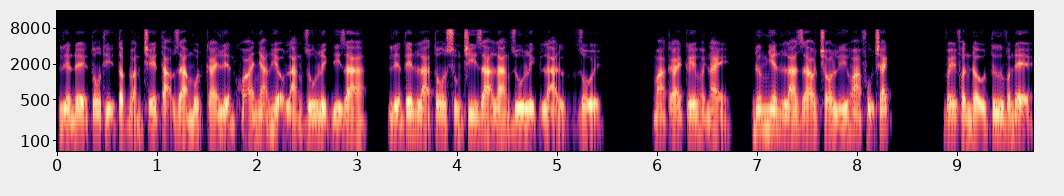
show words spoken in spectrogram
liền để tô thị tập đoàn chế tạo ra một cái liền khóa nhãn hiệu làng du lịch đi ra, liền tên là tô sùng chi ra làng du lịch là được rồi mà cái kế hoạch này, đương nhiên là giao cho lý hoa phụ trách. Về phần đầu tư vấn đề,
